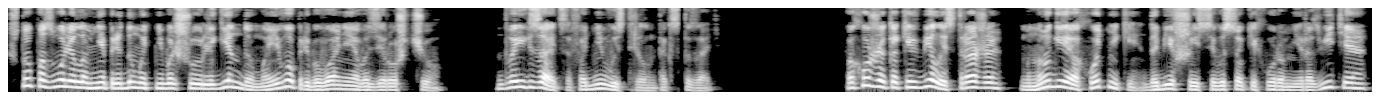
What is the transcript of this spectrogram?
что позволило мне придумать небольшую легенду моего пребывания в Озерошчу. Двоих зайцев одним выстрелом, так сказать. Похоже, как и в Белой Страже, многие охотники, добившиеся высоких уровней развития,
